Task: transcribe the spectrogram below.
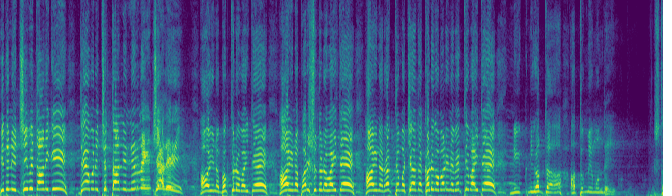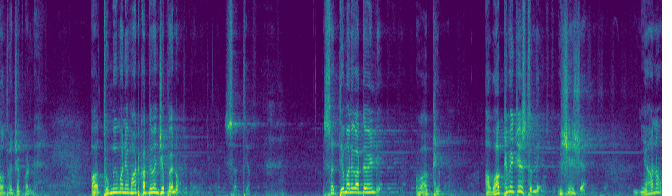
ఇది నీ జీవితానికి దేవుని చిత్తాన్ని నిర్ణయించేది. ఆయన భక్తుడు అయితే ఆయన పరిశుద్ధుడు అయితే ఆయన రక్తము చేత కడుగబడిన వ్యక్తి అయితే నీ నీ వద్ద ఆ తుమ్మిం ఉంది. స్తోత్రం చెప్పండి. ఆ తుమ్మిం అనే మాటకు అర్థమేం చెప్పాను? సత్యం. సత్యం అనగా అర్థం ఏంటి? వాక్యం. ఆ వాక్యమే చేస్తుంది? విశేష జ్ఞానం.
